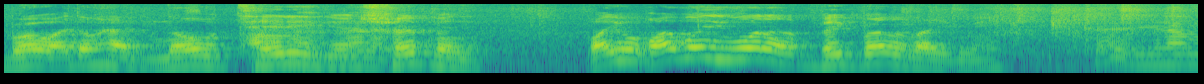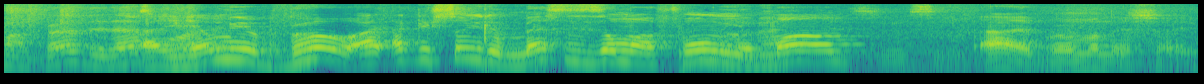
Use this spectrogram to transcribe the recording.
bro. I don't have no oh, titties. have You're tripping. Why you? Why would you want a big brother like me? Cause you're not my brother. That's I why. am your bro. I, I can show you the messages on my phone. Your mom. let me see. Alright, bro. I'm gonna show you,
